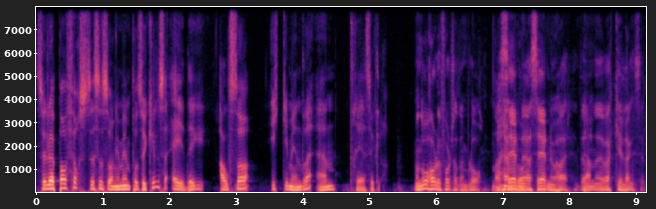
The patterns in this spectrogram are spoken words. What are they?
Så i løpet av første sesongen min på sykkel, så eide jeg altså ikke mindre enn tre sykler. Men nå har du fortsatt en blå. Jeg ser en den, jeg ser den jo her. Den ja. vekker lengsel.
